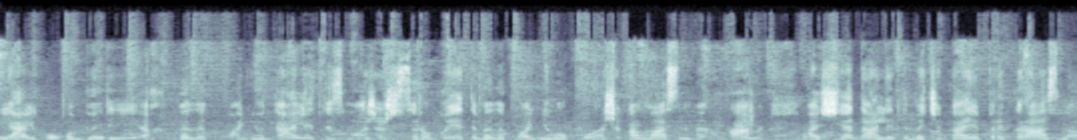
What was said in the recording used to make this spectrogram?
ляльку оберіг великодню. Далі ти зможеш зробити великоднього кошика власними руками. А ще далі тебе чекає прекрасна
